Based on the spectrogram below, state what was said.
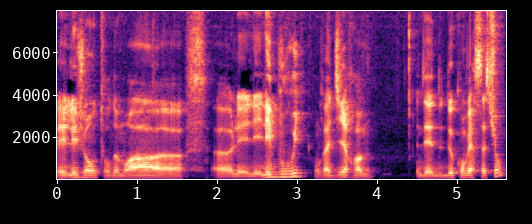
les, gens autour de moi, les, bruits, on va dire, de, de conversation.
